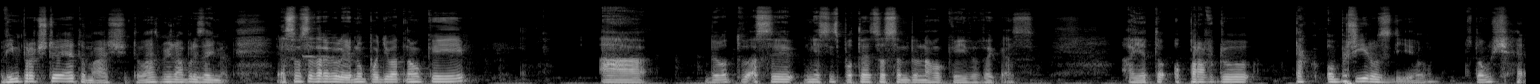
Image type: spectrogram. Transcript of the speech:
vím, proč to je, Tomáš, to vás možná bude zajímat. Já jsem se tady byl jednou podívat na hokeji a bylo to asi měsíc poté, co jsem byl na hokeji ve Vegas. A je to opravdu tak obří rozdíl v tom všem.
